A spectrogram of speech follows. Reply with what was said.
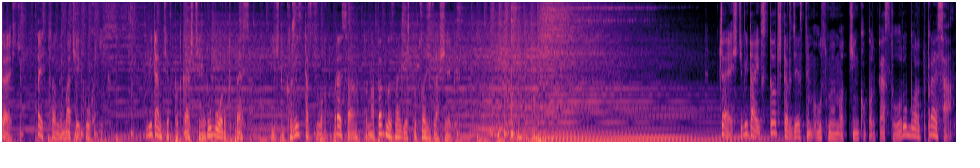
Cześć, z tej strony Maciej Kuchnik. Witam Cię w podcaście Rób WordPressa. Jeśli korzystasz z WordPressa, to na pewno znajdziesz tu coś dla siebie. Cześć, witaj w 148 odcinku podcastu Rób WordPressa.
